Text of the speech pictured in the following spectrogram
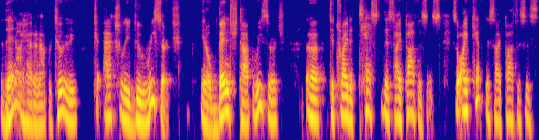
then I had an opportunity to actually do research, you know, benchtop research uh, to try to test this hypothesis. So I kept this hypothesis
